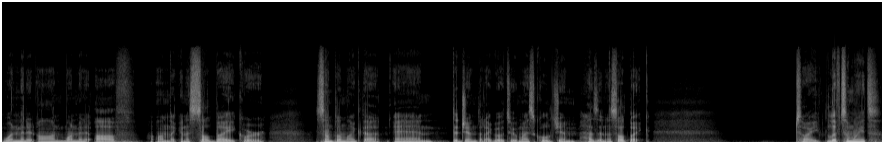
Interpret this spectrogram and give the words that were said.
one minute on, one minute off on like an assault bike or something like that. And the gym that I go to, my school gym, has an assault bike. So I lift some weights.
